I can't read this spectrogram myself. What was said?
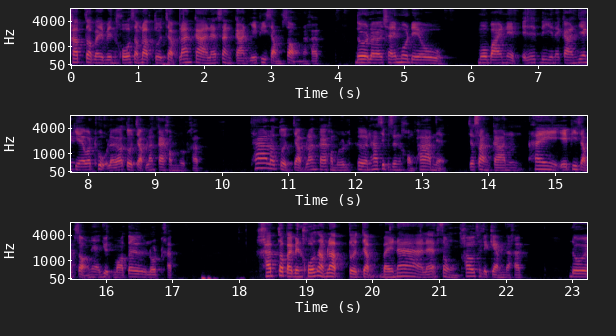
ครับ ต่อไปเป็นโค้ดสำหรับตรวจับร่างกายและสั่งการ EP32 นะครับ โดยเราใช้โมเดล MobileNet SSD ในการแยกแยะวัตถุ แล้วก็ตรวจจับร่างกายของมนุษย์ครับ ถ้าเราตรวจจับร่างกายของมนุษย์เกิน 50%ของภาพเนี่ย จะสั่งการให้ ESP32 เนี่ยหยุดมอเตอร์รถครับ ครับต่อไปเป็นโค้ดสำหรับตรวจจับใบหน้าและส่งเข้า Telegram นะครับ โดย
